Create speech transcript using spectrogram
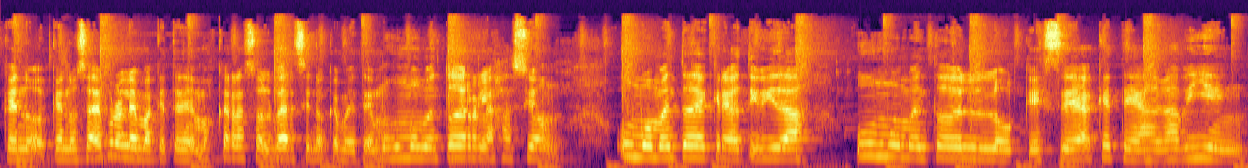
que no, que no sea el problema que tenemos que resolver, sino que metemos un momento de relajación, un momento de creatividad, un momento de lo que sea que te haga bien,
